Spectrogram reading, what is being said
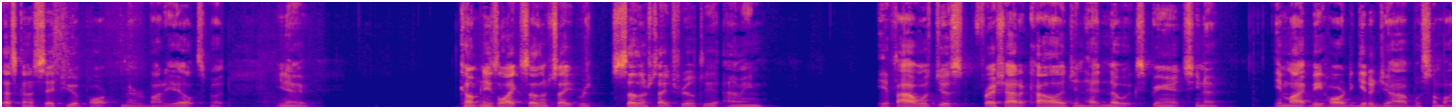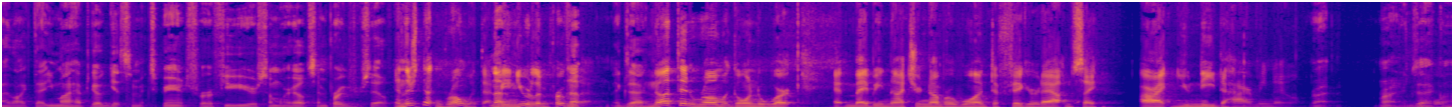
that's gonna set you apart from everybody else. But you know, companies like Southern State Southern States Realty. I mean, if I was just fresh out of college and had no experience, you know, it might be hard to get a job with somebody like that. You might have to go get some experience for a few years somewhere else and prove yourself. And there's nothing wrong with that. No. I mean, you were living proof No, of that. exactly. Nothing wrong with going to work at maybe not your number one to figure it out and say, all right, you need to hire me now. Right. Right. Exactly.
